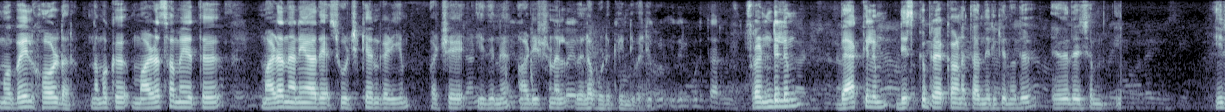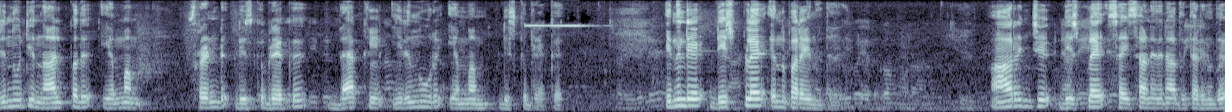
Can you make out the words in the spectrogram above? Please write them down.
മൊബൈൽ ഹോൾഡർ നമുക്ക് മഴ സമയത്ത് മഴ നനയാതെ സൂക്ഷിക്കാൻ കഴിയും. പക്ഷേ ഇതിന് അഡീഷണൽ വില കൊടുക്കേണ്ടി വരും. ഫ്രണ്ടിലും ബാക്കിലും ഡിസ്ക് ബ്രേക്കാണ് തന്നിരിക്കുന്നത്. ഏകദേശം ഇരുന്നൂറ്റി നാൽപ്പത് M M front disc brake ബാക്കിൽ ഇരുന്നൂറ് എം എം ഡിസ്ക് ബ്രേക്ക്. ഇതിന്റെ ഡിസ്പ്ലേ എന്ന് പറയുന്നത് ആറിഞ്ച് ഡിസ്പ്ലേ സൈസാണ് ഇതിനകത്ത് തരുന്നത്.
